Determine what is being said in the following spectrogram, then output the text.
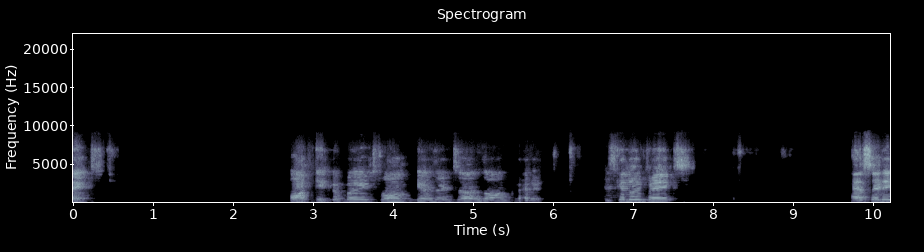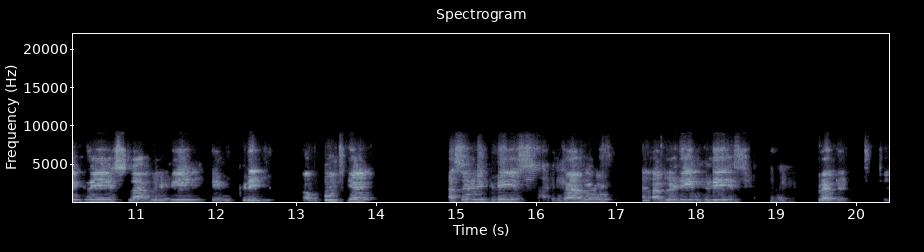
next bought equipment from peers and sons on credit. इसके दो effects asset increase liability increase अब रूल्स क्या है? Asset increase debit liability increase credit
